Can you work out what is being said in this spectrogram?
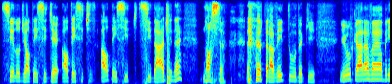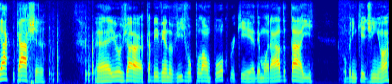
selo de autenticidade, né? Nossa, travei tudo aqui. E o cara vai abrir a caixa. É, eu já acabei vendo o vídeo, vou pular um pouco porque é demorado. Tá aí o brinquedinho, ó.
